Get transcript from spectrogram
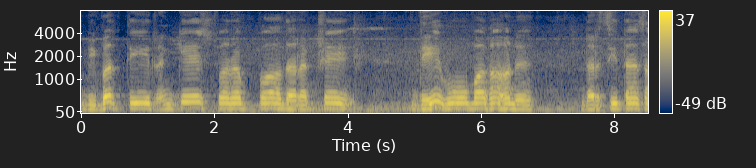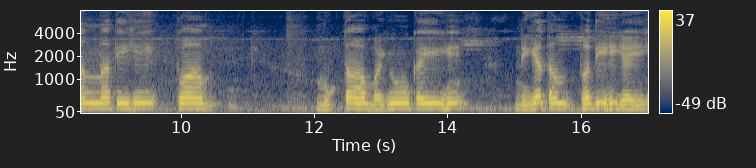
பிபர்த்தி ரங்கேஸ்வரப்பாதரக்ஷே देवो महान् दर्शितसन्नतिः त्वां मुक्तामयूकैः, नियतं त्वदीयैः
